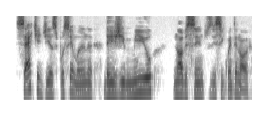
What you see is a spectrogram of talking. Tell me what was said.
7 dias por semana, desde 1959.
